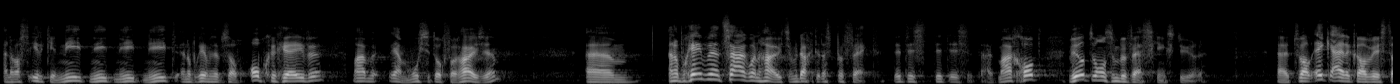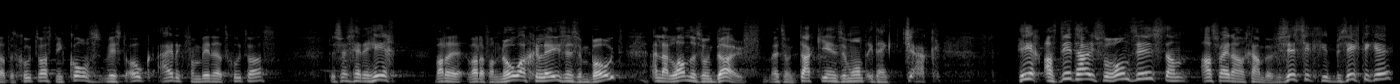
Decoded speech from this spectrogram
En dan was iedere keer niet, niet, niet, niet. En op een gegeven moment heb ik zelf opgegeven. Maar we, ja, we moesten toch verhuizen. Um, en op een gegeven moment zagen we een huis. En we dachten, dat is perfect. Dit is, dit is het uit. Maar God wilde ons een bevestiging sturen. Uh, terwijl ik eigenlijk al wist dat het goed was. Nicole wist ook eigenlijk van binnen dat het goed was. Dus wij zeiden, heer, we hadden, we hadden van Noach gelezen in zijn boot. En daar landde zo'n duif met zo'n takje in zijn mond. Ik denk, tjak, Heer, als dit huis voor ons is, dan, als wij dan gaan bezichtigen,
